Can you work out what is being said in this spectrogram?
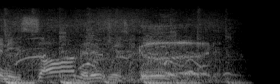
and he saw that it was good.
